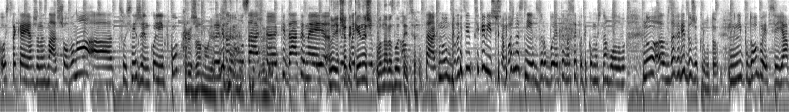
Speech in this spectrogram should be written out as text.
ось таке, я вже не знаю, що воно, а цю сніжинку, ліпку. Крижану, як Крижану, так, е, кидати неї. Ну, якщо ти своїх кинеш, вона розлетиться. Так, ну буде ці- цікавіше. ще. Можна сніг зробити, насипати комусь на голову. Ну, е, взагалі дуже круто. Мені подобається. Я б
